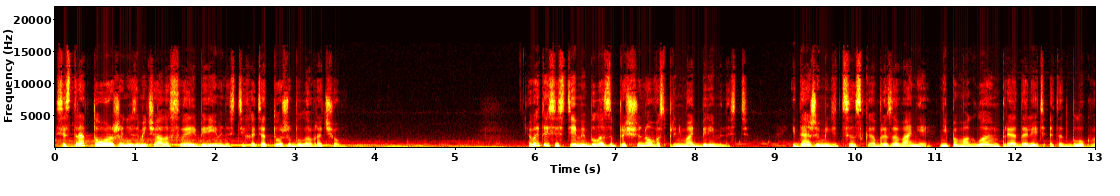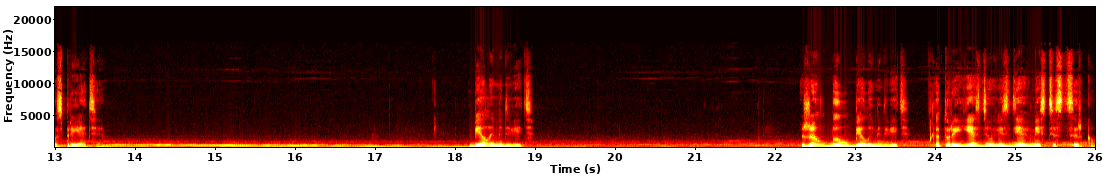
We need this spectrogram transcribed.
Сестра тоже не замечала своей беременности, хотя тоже была врачом. В этой системе было запрещено воспринимать беременность, и даже медицинское образование не помогло им преодолеть этот блок восприятия. Белый медведь Жил-был белый медведь, который ездил везде вместе с цирком.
